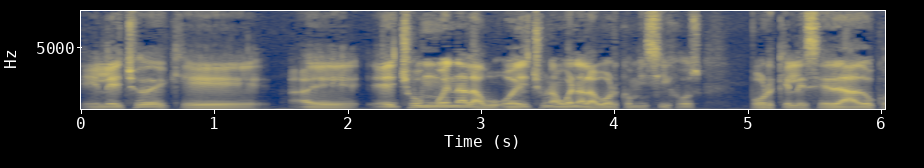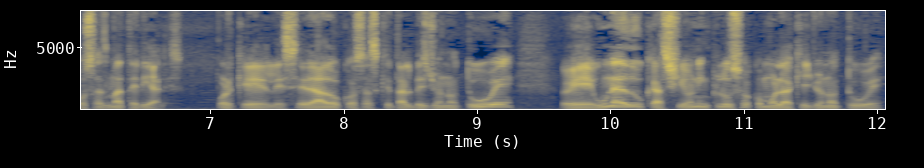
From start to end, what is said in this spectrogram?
el hecho de que eh, he hecho un buena labo- he hecho una buena labor con mis hijos porque les he dado cosas materiales, porque les he dado cosas que tal vez yo no tuve, una educación incluso como la que yo no tuve.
